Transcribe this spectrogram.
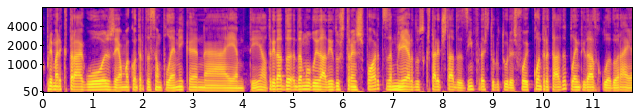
O primeiro que trago hoje é uma contratação polémica na AMT, a Autoridade da Mobilidade e dos Transportes. A mulher do Secretário de Estado das Infraestruturas foi contratada pela entidade reguladora AMT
